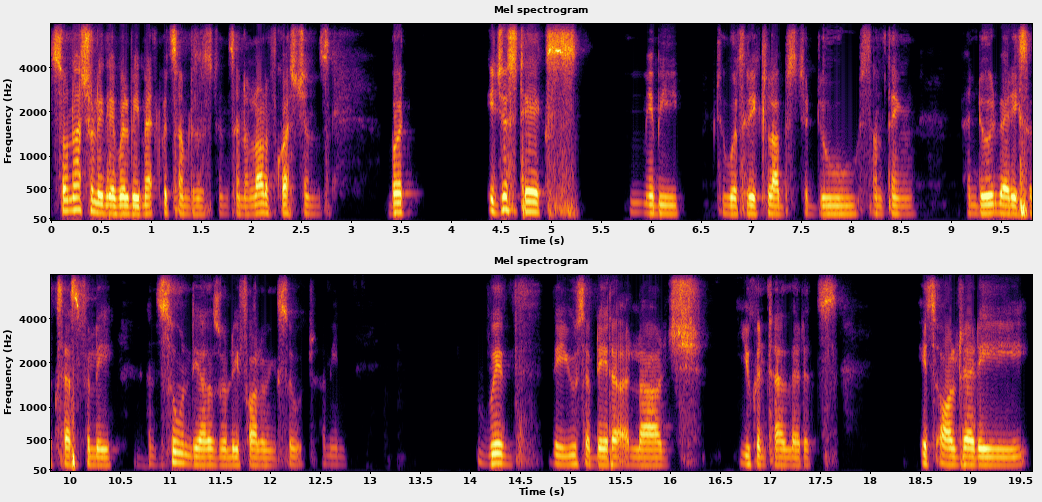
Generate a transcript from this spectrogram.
so naturally they will be met with some resistance and a lot of questions. But it just takes maybe two or three clubs to do something and do it very successfully and soon the others will be following suit. I mean with the use of data at large you can tell that it's it's already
